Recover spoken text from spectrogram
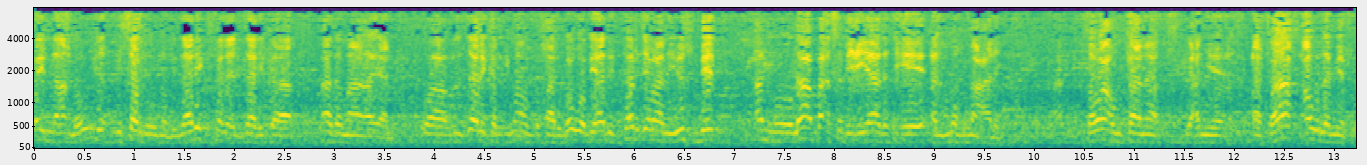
فإن أهله يسرون بذلك فلذلك هذا ما يعني. ولذلك الإمام البخاري بوى بهذه الترجمة ليثبت أنه لا بأس بعيادة إيه؟ المغمى عليه. سواء كان يعني أفاق أو لم يفق.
